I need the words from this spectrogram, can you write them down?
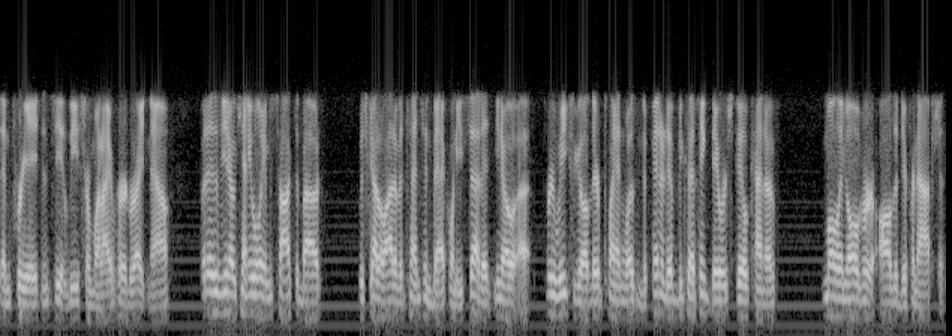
than free agency, at least from what I've heard right now. But as you know, Kenny Williams talked about, which got a lot of attention back when he said it. You know, uh, three weeks ago, their plan wasn't definitive because I think they were still kind of mulling over all the different options.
